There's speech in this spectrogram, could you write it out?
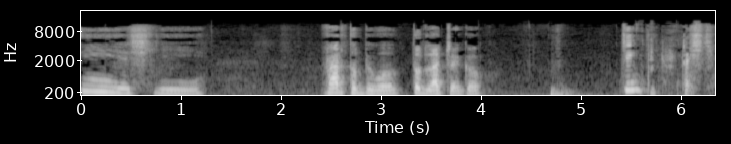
I jeśli warto było, to dlaczego? Dzięki. Cześć.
